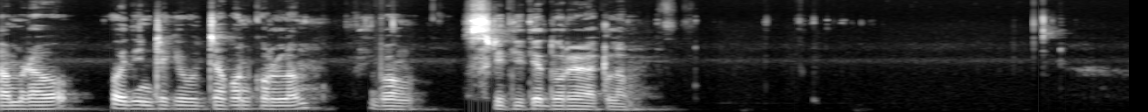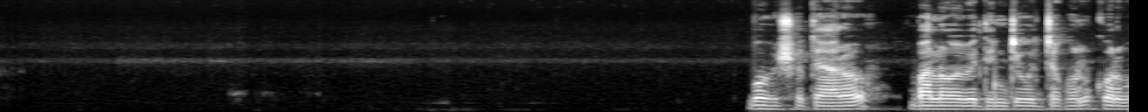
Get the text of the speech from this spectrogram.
আমরাও ওই দিনটাকে উদযাপন করলাম এবং স্মৃতিতে ধরে রাখলাম। ভবিষ্যতে আরও ভালোভাবে দিনটি উদযাপন করব।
